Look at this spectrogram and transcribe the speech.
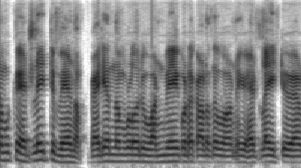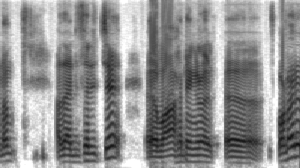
നമുക്ക് ഹെഡ്ലൈറ്റ് വേണം. കാര്യം നമ്മൾ ഒരു വൺ വേ കൂടെ കടന്നു പോകണമെങ്കിൽ ഹെഡ്ലൈറ്റ് വേണം. അതനുസരിച്ച് വാഹനങ്ങൾ വളരെ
